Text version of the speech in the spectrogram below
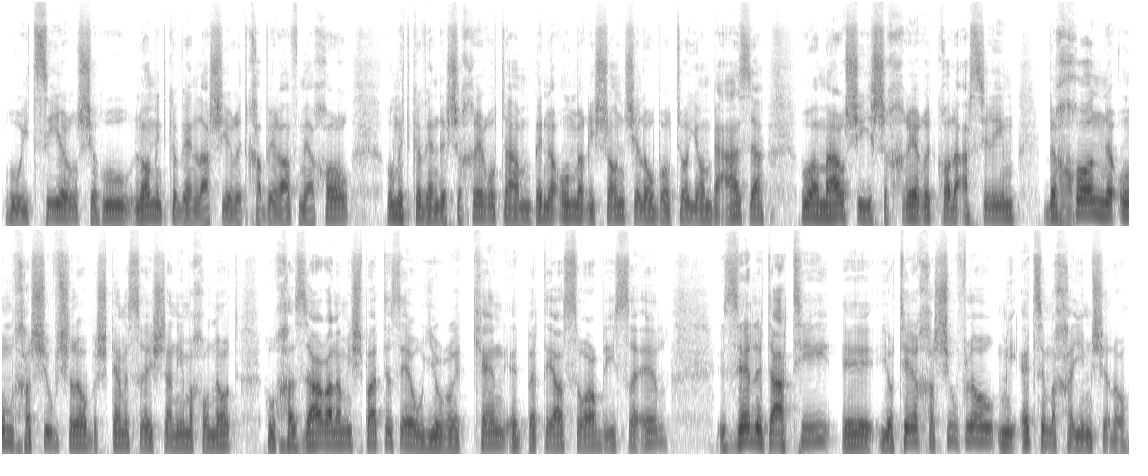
הוא הצהיר שהוא לא מתכוון להשאיר את חבריו מאחור, הוא מתכוון לשחרר אותם. בנאום הראשון שלו באותו יום בעזה הוא אמר שישחרר את כל האסירים. בכל נאום חשוב שלו ב-12 שנים האחרונות הוא חזר על המשפט הזה, הוא יורקן את בתי הסוהר בישראל. זה לדעתי אה, יותר חשוב לו מעצם החיים שלו.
